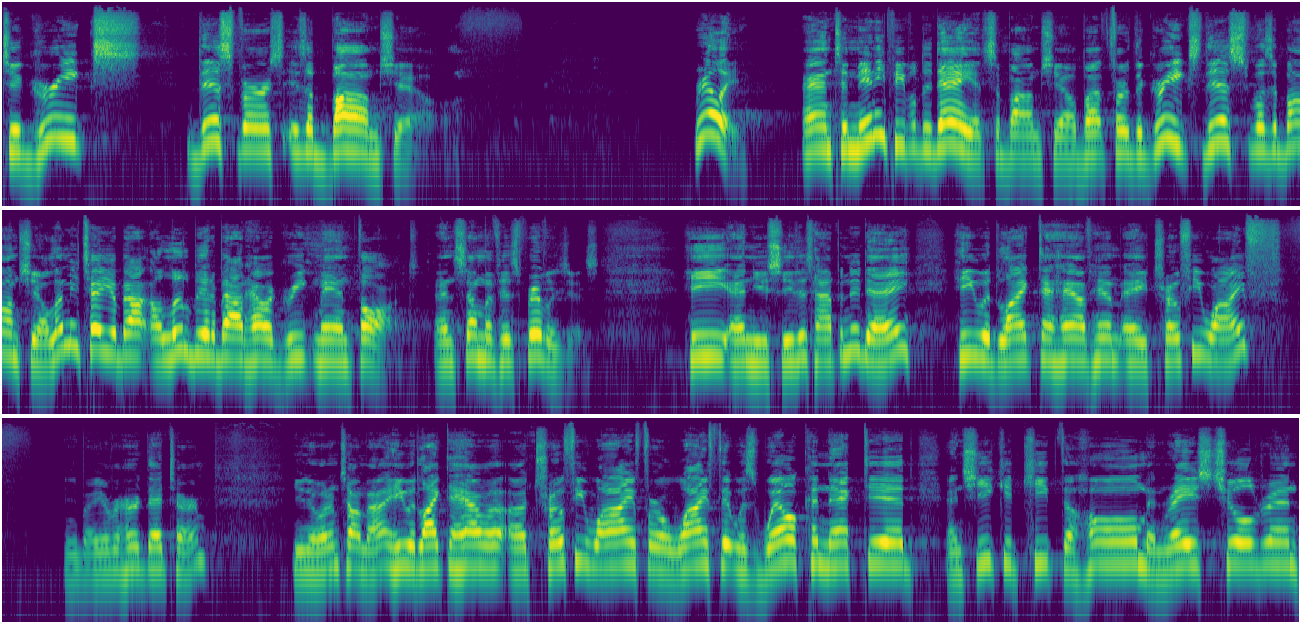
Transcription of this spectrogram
To Greeks, this verse is a bombshell. Really, and to many people today, it's a bombshell. But for the Greeks, this was a bombshell. Let me tell you about a little bit about how a Greek man thought and some of his privileges. He, and you see this happen today, he would like to have him a trophy wife. Anybody ever heard that term? You know what I'm talking about. He would like to have a, a, trophy wife or a wife that was well connected and she could keep the home and raise children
